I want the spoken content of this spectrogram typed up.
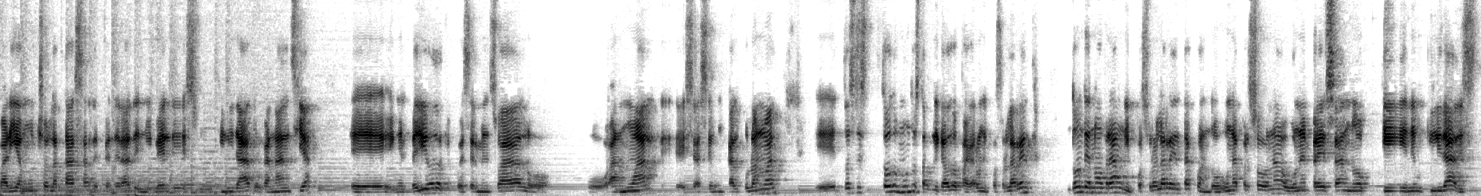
varía mucho la tasa, dependerá del nivel de su utilidad o ganancia eh, en el periodo, que puede ser mensual o, o anual, eh, se hace un cálculo anual. Eh, entonces, todo el mundo está obligado a pagar un impuesto a la renta. ¿Dónde no habrá un impuesto a la renta cuando una persona o una empresa no tiene utilidades?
